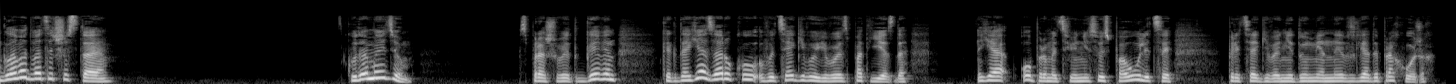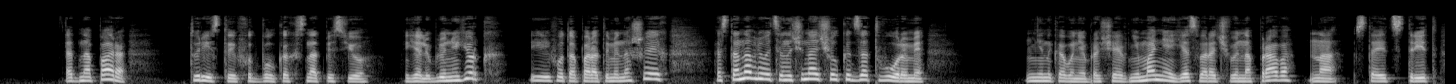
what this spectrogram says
Глава 26. «Куда мы идем?» — спрашивает Гевин, когда я за руку вытягиваю его из подъезда. Я опрометью несусь по улице, притягивая недоуменные взгляды прохожих. Одна пара, туристы в футболках с надписью «Я люблю Нью-Йорк» и фотоаппаратами на шеях, останавливается и начинает щелкать затворами. Ни на кого не обращая внимания, я сворачиваю направо, на Стейт-стрит,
